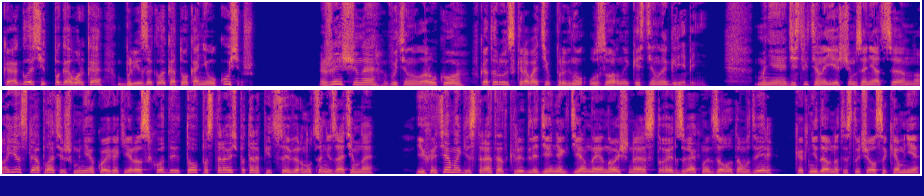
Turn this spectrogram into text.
Как гласит поговорка, близок локоток, а не укусишь. Женщина вытянула руку, в которую с кровати прыгнул узорный костяной гребень. «Мне действительно есть чем заняться, но если оплатишь мне кое-какие расходы, то постараюсь поторопиться и вернуться незатемно. И хотя магистрат открыт для денег денная и ночная, стоит звякнуть золотом в дверь, как недавно ты стучался ко мне,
